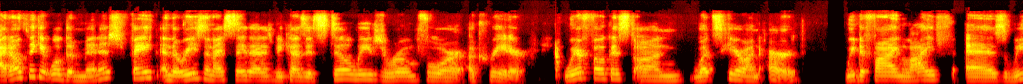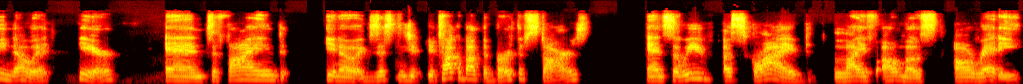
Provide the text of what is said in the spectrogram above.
I don't think it will diminish faith. And the reason I say that is because it still leaves room for a creator. We're focused on what's here on earth, we define life as we know it here. And to find you know existence you, you, talk about the birth of stars. And so we've ascribed life almost already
